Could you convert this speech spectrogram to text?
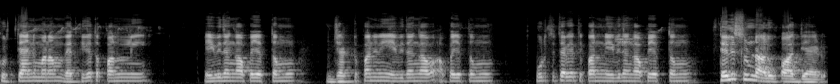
కృత్యాన్ని మనం వ్యక్తిగత పనుల్ని ఏ విధంగా అప్పచెప్తాము జట్టు పనిని ఏ విధంగా అప్పచెప్తాము పూర్తి తరగతి పనిని ఏ విధంగా అప్పచెప్తాము తెలుసుండాలి ఉపాధ్యాయుడు.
